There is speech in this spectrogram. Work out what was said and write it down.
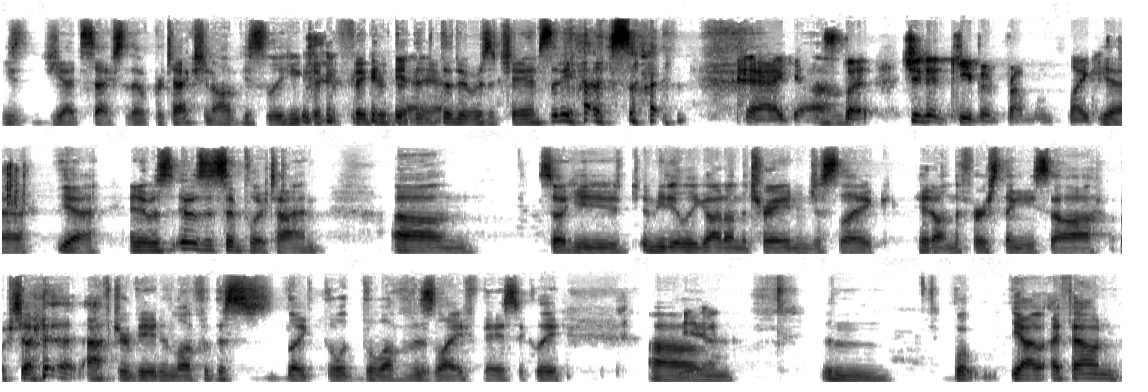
he, he had sex without protection. Obviously, he could have figured yeah, that, yeah. that, there was a chance that he had a son. Yeah, I guess, um, but she did keep it from him. Like, yeah, yeah, and it was it was a simpler time. Um, so he immediately got on the train and just like hit on the first thing he saw, which after being in love with this, like the, the love of his life, basically. Um, yeah. And, but yeah, I found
